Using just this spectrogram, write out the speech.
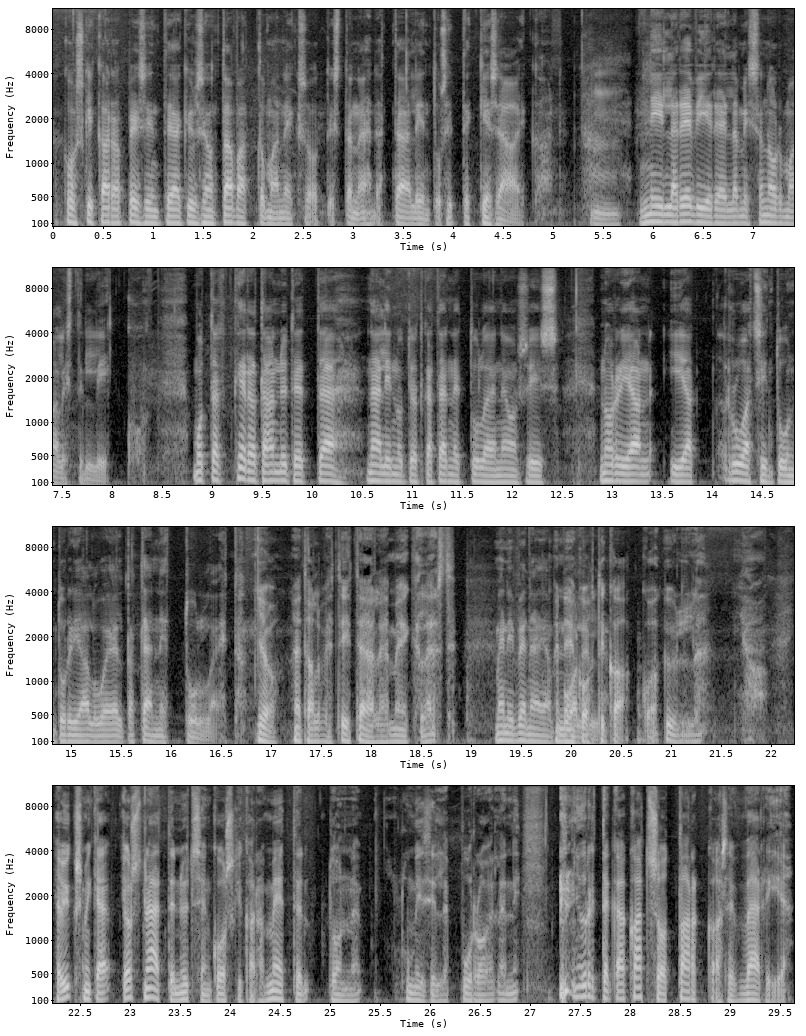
koskikarapesintä ja kyllä se on tavattoman eksoottista nähdä tämä lintu sitten kesäaikaan. Mm. Niillä reviireillä, missä normaalisti liikkuu. Mutta kerrotaan nyt, että nämä linnut, jotka tänne tulee, ne on siis Norjan ja Ruotsin tunturialueelta tänne tulleita. Joo, ne talvehtii täällä ja meikäläiset Meni Venäjän menee puolelle. kohti kaakkoa, kyllä. Joo. Ja yksi mikä, jos näette nyt sen koskikaran, menette tuonne lumisille puroille, niin yrittäkää katsoa tarkkaa sen väriä.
